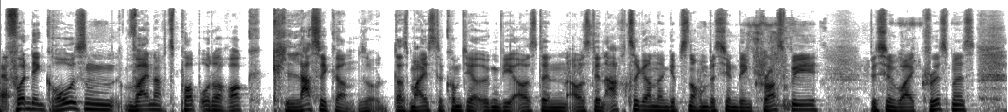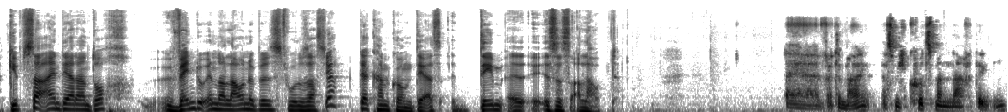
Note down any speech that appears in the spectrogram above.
ja. von den großen Weihnachtspop- oder Rock-Klassikern, so, das meiste kommt ja irgendwie aus den, aus den 80ern, dann gibt's noch ein bisschen Bing Crosby, bisschen White Christmas. Gibt's da einen, der dann doch, wenn du in der Laune bist, wo du sagst, ja, der kann kommen, der ist, dem äh, ist es erlaubt? Äh, warte mal, lass mich kurz mal nachdenken.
